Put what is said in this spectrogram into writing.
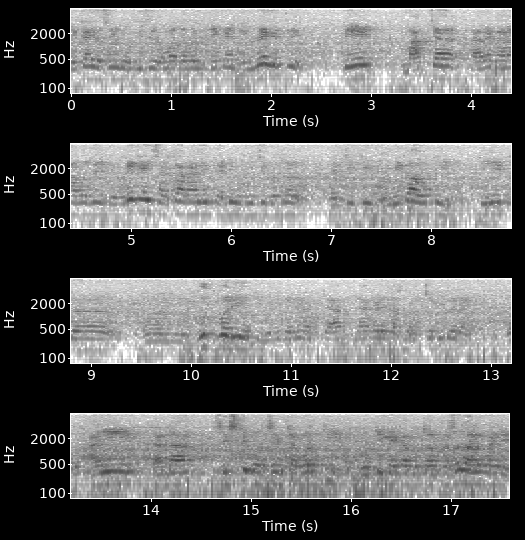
जे काही असेल ओबीसी समाजामध्ये जे काही निर्णय घेतले ते मागच्या कार्यकाळामध्ये जेवढे काही सरकार आली त्यांनी ओबीसीबद्दल त्यांची जी भूमिका होती ती एक भूतभरी होती. म्हणजे त्यांनी त्या त्याकडे जास्त लक्ष दिलं नाही. तर- आणि त्यांना सिक्स्टी पर्सेंटच्या वरती वोटिंग एका बुथावर कसं झालं पाहिजे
